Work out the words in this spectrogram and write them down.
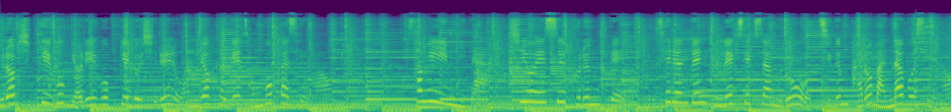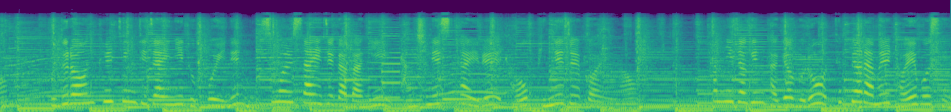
유럽 10개국 17개 도시를 완벽하게 정복하세요. 3위입니다. COS 구름대 세련된 블랙 색상으로 지금 바로 만나보세요. 부드러운 필팅 디자인이 돋보이는 스몰 사이즈 가방이 당신의 스타일을 더욱 빛내줄 거예요. 합리적인 가격으로 특별함을 더해보세요.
